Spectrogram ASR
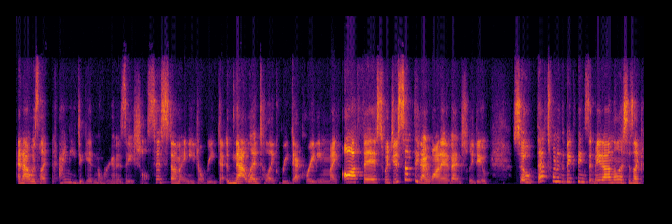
And I was like, I need to get an organizational system. I need to read, and that led to like redecorating my office, which is something I want to eventually do. So that's one of the big things that made it on the list is like,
